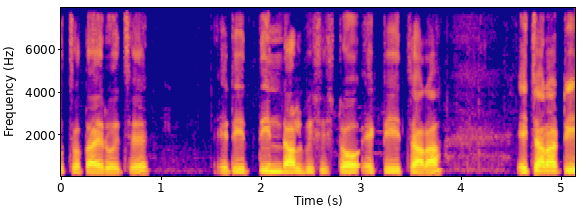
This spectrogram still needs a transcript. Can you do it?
উচ্চতায় রয়েছে। এটি তিন ডাল বিশিষ্ট একটি চারা। এই চারাটি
